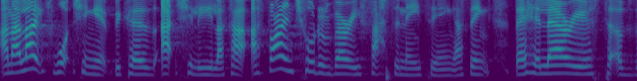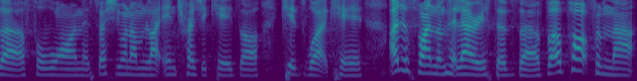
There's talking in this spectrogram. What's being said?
And I liked watching it because actually, like, I, I, find children very fascinating. I think they're hilarious to observe, for one, especially when I'm like in Treasure Kids or Kids Work Here. I just find them hilarious to observe. But apart from that,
